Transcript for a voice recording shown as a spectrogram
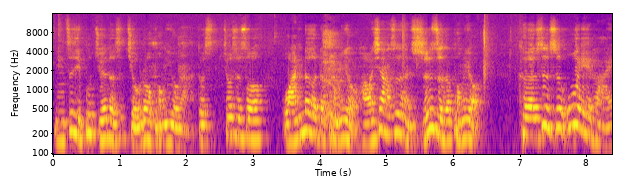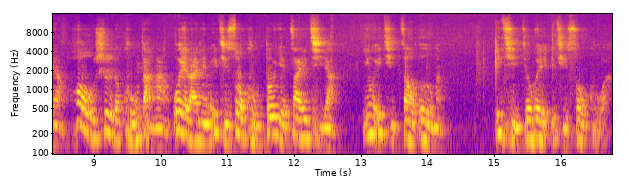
你自己不觉得是酒肉朋友啦，都是就是说玩乐的朋友，好像是很实质的朋友，可是是未来啊，后世的苦党啊，未来你们一起受苦都也在一起呀，因为一起造恶嘛，一起就会一起受苦啊。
